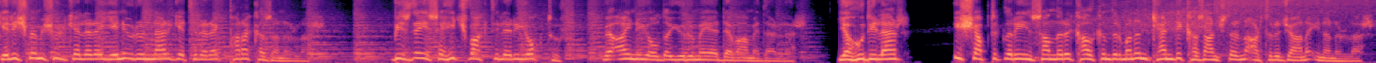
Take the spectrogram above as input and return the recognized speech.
Gelişmemiş ülkelere yeni ürünler getirerek para kazanırlar. Bizde ise hiç vaktileri yoktur ve aynı yolda yürümeye devam ederler. Yahudiler, iş yaptıkları insanları kalkındırmanın kendi kazançlarını artıracağına inanırlar.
